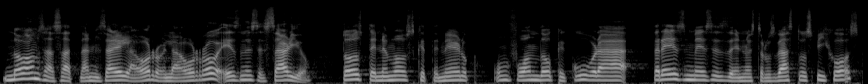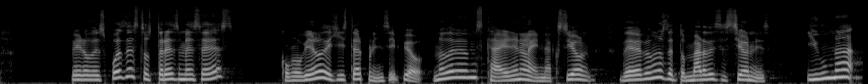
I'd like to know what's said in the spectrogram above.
no vamos a satanizar el ahorro, el ahorro es necesario. Todos tenemos que tener un fondo que cubra tres meses de nuestros gastos fijos, pero después de estos tres meses como bien lo dijiste al principio, no debemos caer en la inacción, debemos de tomar decisiones. Y una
